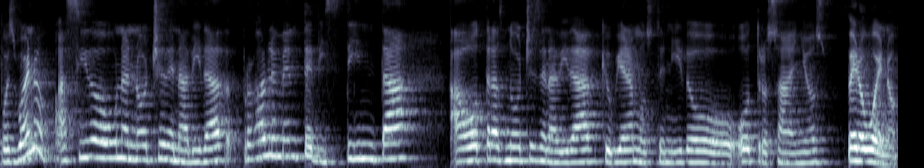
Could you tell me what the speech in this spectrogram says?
pues bueno, ha sido una noche de Navidad probablemente distinta a otras noches de Navidad que hubiéramos tenido otros años. Pero bueno,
